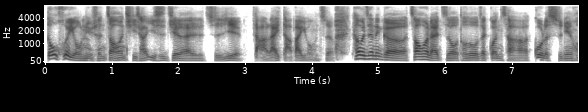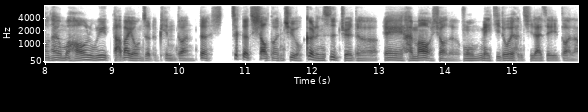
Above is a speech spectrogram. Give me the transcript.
都会有女神召唤其他异世界来的职业打来打败勇者。他会在那个召唤来之后，偷偷在观察过了十年后，他有没有好好努力打败勇者的片段的这个小短剧。我个人是觉得，哎，还蛮好笑的。我每集都会很期待这一段啊。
